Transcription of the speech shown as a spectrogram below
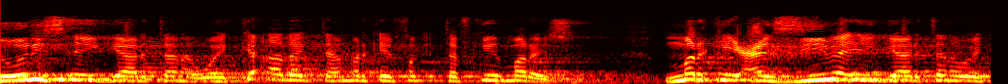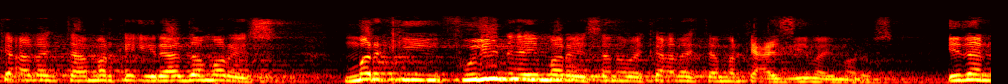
doonis ay gaartana way ka adag tahay markay tafkiir marayso markay casiime ay gaartana way ka adag tahay markay iraado marayso markii fulin ay maraysana way ka adag tahay markay casiime ay marayso idan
